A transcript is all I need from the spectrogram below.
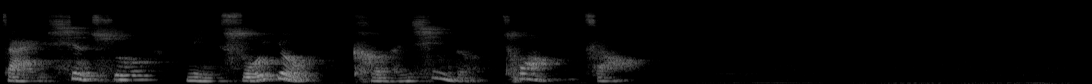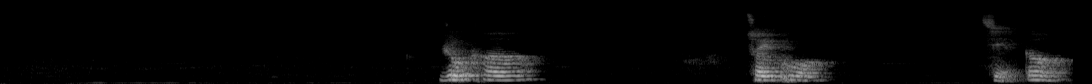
在限缩你所有。可能性的创造，如何摧破、解构、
